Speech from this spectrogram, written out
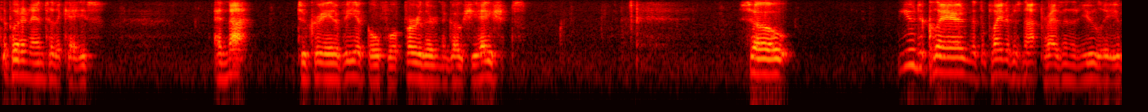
to put an end to the case and not to create a vehicle for further negotiations. So you declare that the plaintiff is not present and you leave,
